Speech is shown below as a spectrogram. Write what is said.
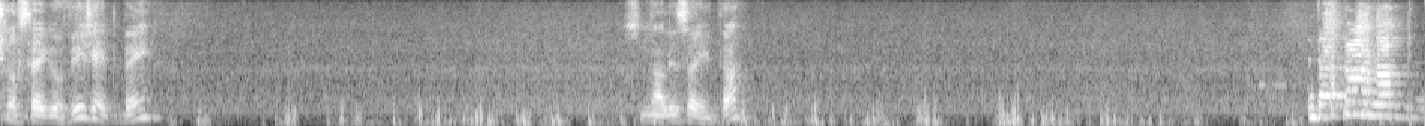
Vocês conseguem ouvir, gente, bem? Sinaliza aí, tá? Dá pra ouvir.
